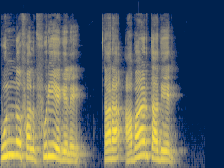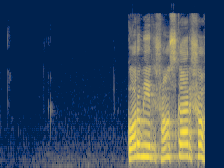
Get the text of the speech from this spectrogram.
পুণ্য ফল ফুরিয়ে গেলে তারা আবার তাদের কর্মের সংস্কার সহ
